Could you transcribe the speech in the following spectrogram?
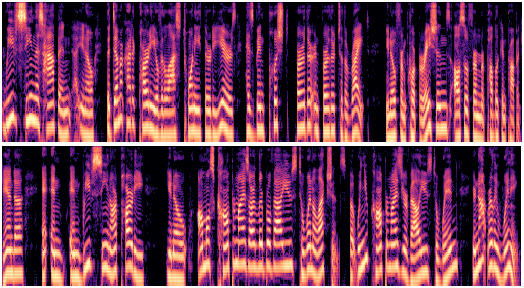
we've seen this happen. uh, You know, the Democratic Party over the last 20, 30 years has been pushed further and further to the right, you know, from corporations, also from Republican propaganda. And, and, and we've seen our party, you know, almost compromise our liberal values to win elections. But when you compromise your values to win, you're not really winning.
